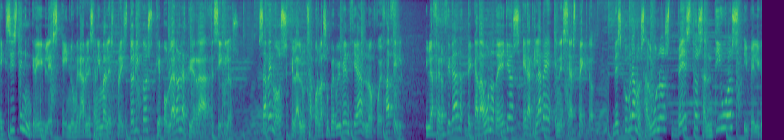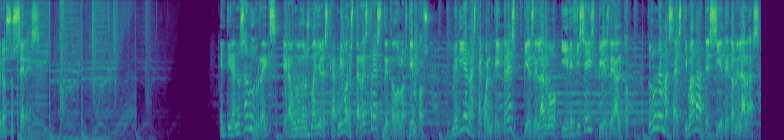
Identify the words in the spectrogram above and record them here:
Existen increíbles e innumerables animales prehistóricos que poblaron la Tierra hace siglos. Sabemos que la lucha por la supervivencia no fue fácil, y la ferocidad de cada uno de ellos era clave en ese aspecto. Descubramos algunos de estos antiguos y peligrosos seres. El Tyrannosaurus rex era uno de los mayores carnívoros terrestres de todos los tiempos. Medían hasta 43 pies de largo y 16 pies de alto, con una masa estimada de 7 toneladas.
